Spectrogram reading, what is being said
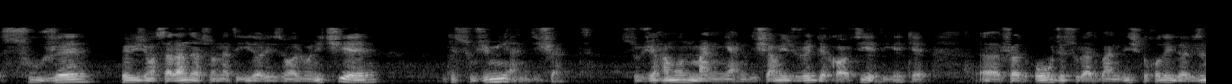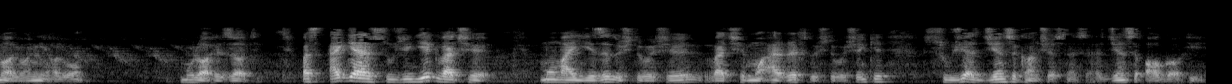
سوژه به ویژه مثلا در سنت ایدالیسم آلمانی چیه؟ که سوژه می اندیشد سوژه همون من میاندیشم هم یه جوری دکارتیه دیگه که شاید اوج صورت بندیش تو خود ایدالیزم آلمانیه. حالا ملاحظاتی. پس اگر سوژه یک وجه ممیزه داشته باشه وجه معرف داشته باشه که سوژه از جنس consciousness از جنس آگاهی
